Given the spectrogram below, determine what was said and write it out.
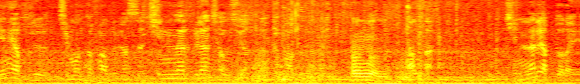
yeni yapılıyor çimento fabrikası. Çinliler falan çalışıyor hatta fabrikada. Allah Allah. Valla. Çinliler yaptı orayı.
